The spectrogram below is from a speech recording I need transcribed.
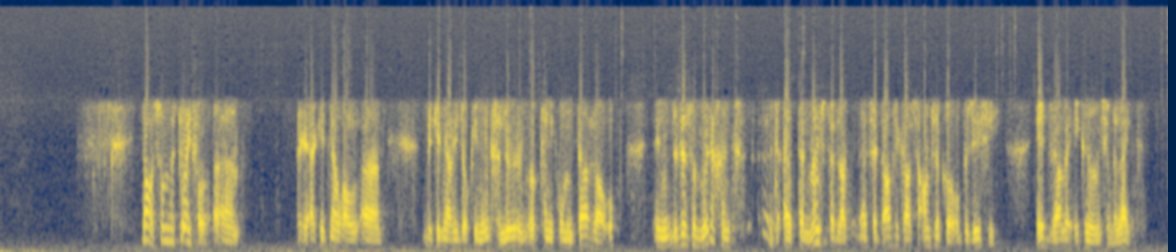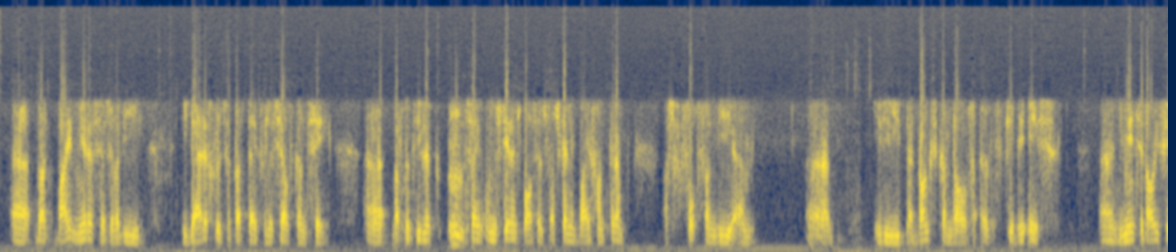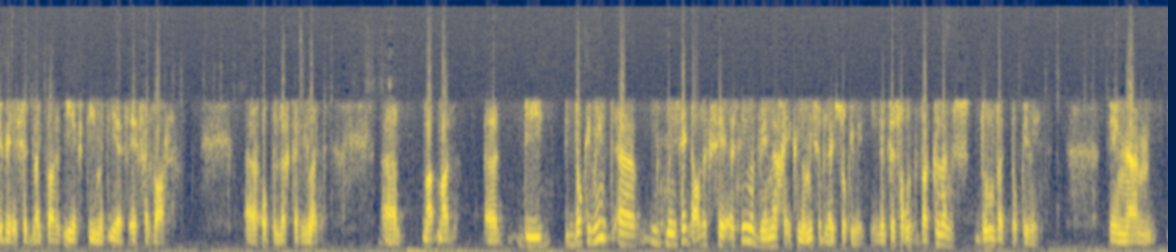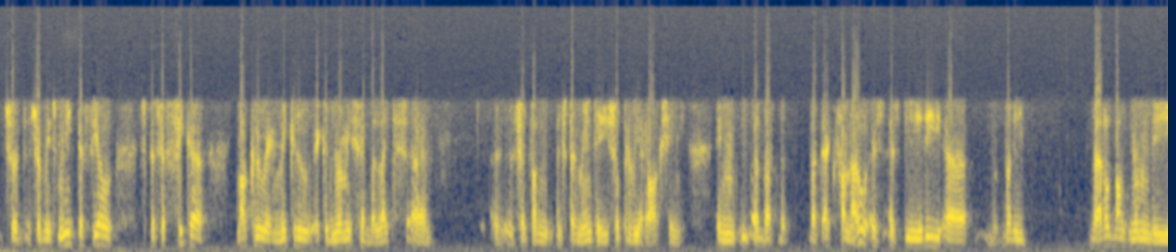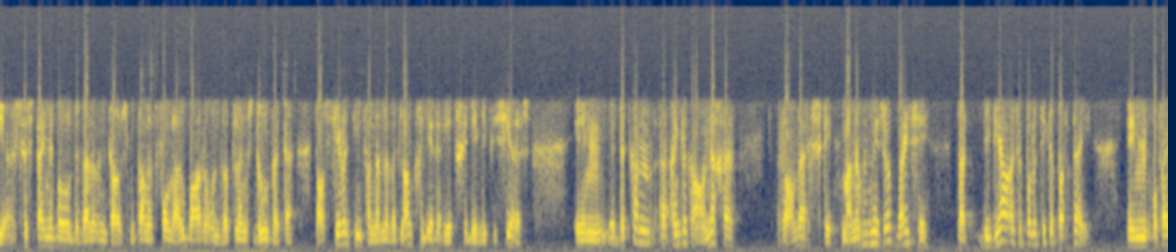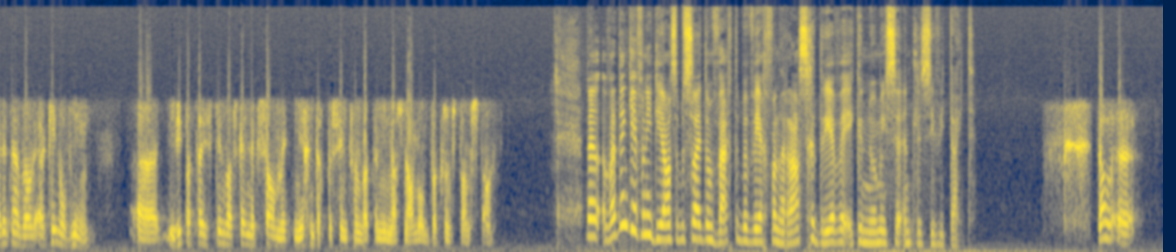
Ja, sonder twyfel. Ehm uh, ek, ek het nou al 'n uh, bietjie na die dokument geloer en ook van die kommentaar daarop. En dit is vermoedigend uh, ten minste dat Suid-Afrika se amptelike oppositie het wel 'n ekonomiese beleid uh wat baie meer is as wat die die derde grootste party vir hulle self kan sê. Uh wat natuurlik sy ondersteuningsbasis waarskynlik baie gaan krimp as gevolg van die um uh hierdie bankskandaal uh, FBS. Uh die mense daar by FBS het blykbaar EFT met EFF verwar. Uh op 'n ligter noot. Uh maar maar uh die Die dokument uh moet mens net dadelik sê is nie noodwendig 'n ekonomiese beleidsdokument nie. Dit is 'n ontwikkelingsdoelwit dokument. En ehm um, so so mense moenie te veel spesifieke makro en mikro-ekonomiese beleids uh soort van instrumente hierso probeer raak sien. En wat wat ek van hou is is die hierdie uh wat die Wêreldbank noem die Sustainable Development Goals met 'n volhoubare ontwikkelingsdoelwitte. Daar's 17 van hulle wat lank gelede reeds geïdentifiseer is. En dit kan uh, eintlik 'n handige raamwerk skep, maar nou moet mense ook by sê dat die DA is 'n politieke party en of hy dit nou wil erken of nie, uh hierdie party stem waarskynlik saam met 90% van wat in die nasionale ontwikkelingsplan staan. Nou, wat dink jy van die DA se besluit om weg te beweeg van rasgedrewe ekonomiese inklusiwiteit? Wel, uh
